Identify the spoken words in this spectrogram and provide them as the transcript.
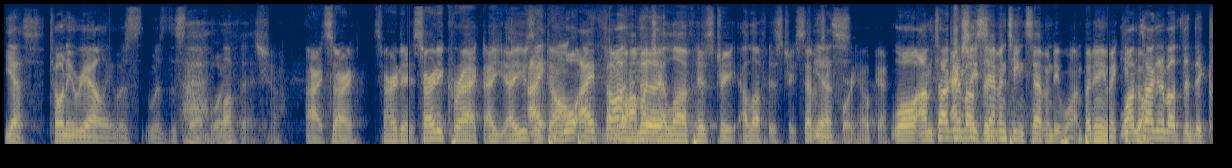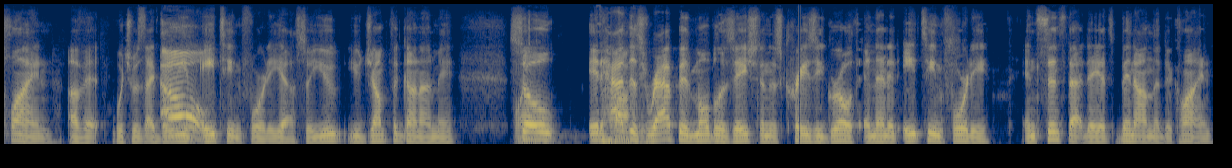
Yes, Tony Reali was was the stat Ah, boy. love that show. All right, sorry, sorry to sorry to correct. I, I usually I- don't. well, I you know thought how much I love history. I love history. 1740. Okay. Well, I'm talking Actually, about the, 1771. But anyway, keep well, I'm going. talking about the decline of it, which was I believe Oh. 1840. Yeah, so you you jumped the gun on me. So it had this rapid mobilization, this crazy growth, and then at 1840, and since that day, it's been on the decline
